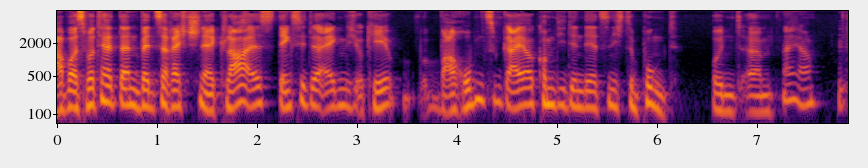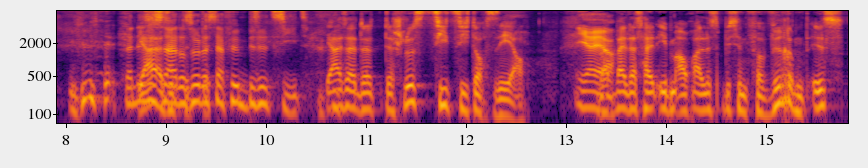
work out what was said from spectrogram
Aber es wird halt dann, wenn es ja recht schnell klar ist, denkst du dir eigentlich, okay, warum zum Geier kommen die denn jetzt nicht zum Punkt? Und ähm, naja. Dann ist ja, es also leider so, dass der Film ein bisschen zieht. Ja, also der, der Schluss zieht sich doch sehr. Ja, ja. Weil, weil das halt eben auch alles ein bisschen verwirrend ist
